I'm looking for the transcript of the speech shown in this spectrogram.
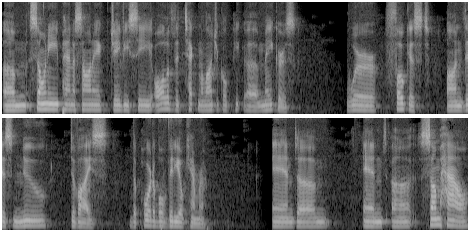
Um, Sony, Panasonic, JVC, all of the technological uh, makers were focused on this new device, the portable video camera. And, um, and uh, somehow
